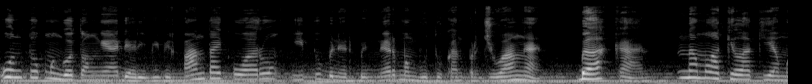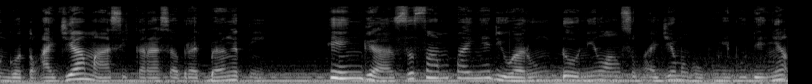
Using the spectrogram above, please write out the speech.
untuk menggotongnya dari bibir pantai ke warung itu benar-benar membutuhkan perjuangan. Bahkan, enam laki-laki yang menggotong aja masih kerasa berat banget nih. Hingga sesampainya di warung, Doni langsung aja menghubungi budenya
